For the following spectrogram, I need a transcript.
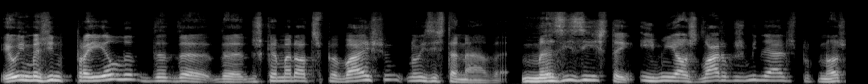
eu imagino que para ele, de, de, de, dos camarotes para baixo, não exista nada. Mas existem, e aos largos milhares, porque nós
